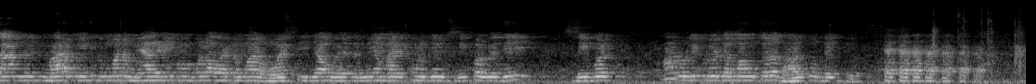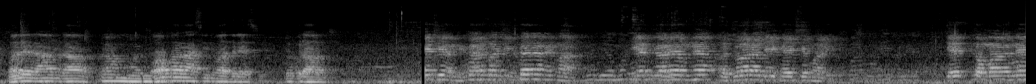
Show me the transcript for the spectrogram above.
કામ નથી મારે મેં કીધું મને મેળડીમાં બોલાવા તો મારે હોંશથી જાવું એટલે મેં મારી કોઈ જેમ શ્રીફળ વધેરી શ્રીફળ મારું લીકડું એટલે હું તરત હાલતો થઈ ગયો. અરે રામ રામ. રામ મારું. અમારા આશીર્વાદ રહેશે. રામ. જે અંધકારમાં રહ્યા ને એમાં, એ અમને અજવારા દેખાય છે મારી. કે તમારે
